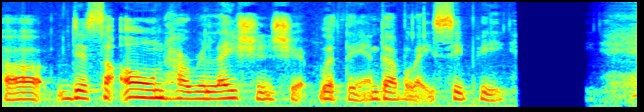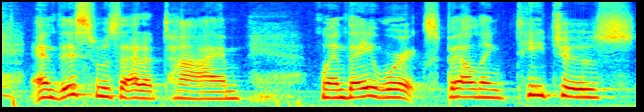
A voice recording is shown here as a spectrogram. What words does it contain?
uh, disown her relationship with the NAACP. And this was at a time when they were expelling teachers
